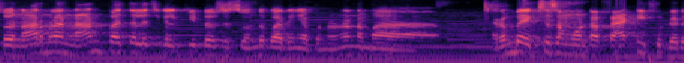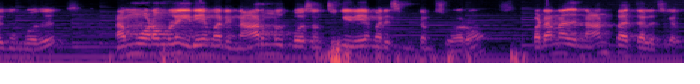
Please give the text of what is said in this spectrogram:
ஸோ நார்மலா நான் பேத்தாலஜிக்கல் கீட்டோசிஸ் வந்து பாத்தீங்க அப்படின்னா நம்ம ரொம்ப excess amount of fatty food எடுக்கும்போது நம்ம உடம்புல இதே மாதிரி நார்மல் பர்சன்ஸுக்கு இதே மாதிரி சிம்டம்ஸ் வரும். பட் ஆனால் அது நான் பேத்தாலஜிக்கல்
